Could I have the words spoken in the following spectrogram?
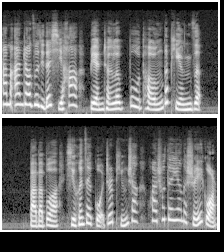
他们按照自己的喜好变成了不同的瓶子。爸爸布喜欢在果汁瓶上画出对应的水果。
